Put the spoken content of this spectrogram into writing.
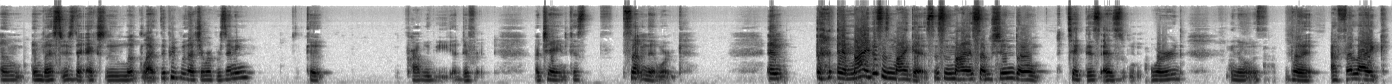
um investors that actually look like the people that you're representing could probably be a different a change because something didn't work. And and my this is my guess. This is my assumption. Don't take this as word, you know. But I feel like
